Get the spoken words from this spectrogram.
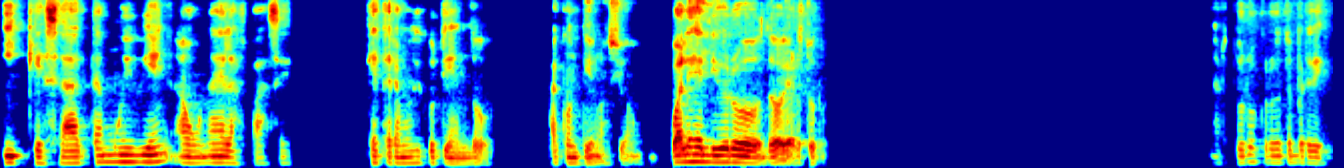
y que se adapta muy bien a una de las fases que estaremos discutiendo a continuación. ¿Cuál es el libro de hoy, Arturo? Arturo, creo que te perdí.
